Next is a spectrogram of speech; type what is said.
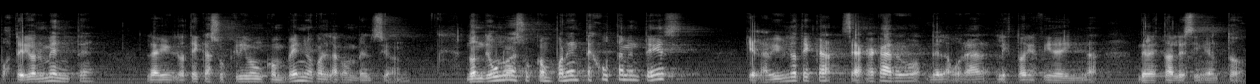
Posteriormente, la biblioteca suscribe un convenio con la Convención, donde uno de sus componentes justamente es que la biblioteca se haga cargo de elaborar la historia fidedigna del establecimiento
